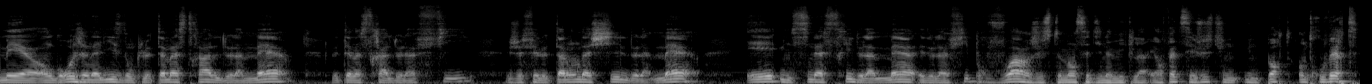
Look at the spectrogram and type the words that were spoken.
mais euh, en gros, j'analyse donc le thème astral de la mère, le thème astral de la fille, je fais le talon d'Achille de la mère et une synastrie de la mère et de la fille pour voir justement ces dynamiques-là. Et en fait, c'est juste une, porte entr'ouverte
